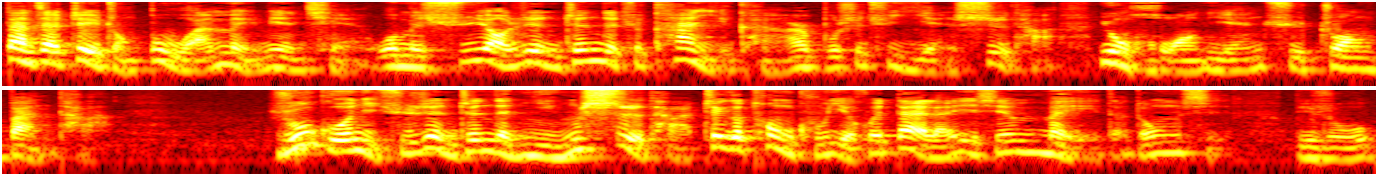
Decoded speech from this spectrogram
但在这种不完美面前，我们需要认真的去看一看，而不是去掩饰它，用谎言去装扮它。如果你去认真的凝视它，这个痛苦也会带来一些美的东西，比如。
